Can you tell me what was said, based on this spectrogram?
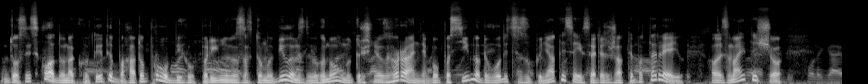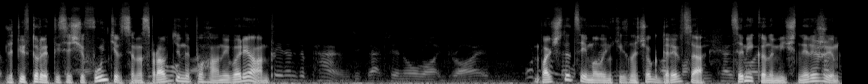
досить складно накрутити багато пробігу порівняно з автомобілем з двигуном внутрішнього згорання, бо постійно доводиться зупинятися і заряджати батарею. Але знаєте що? Для півтори тисячі фунтів це насправді непоганий варіант. Бачите цей маленький значок деревця? Це мій економічний режим,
